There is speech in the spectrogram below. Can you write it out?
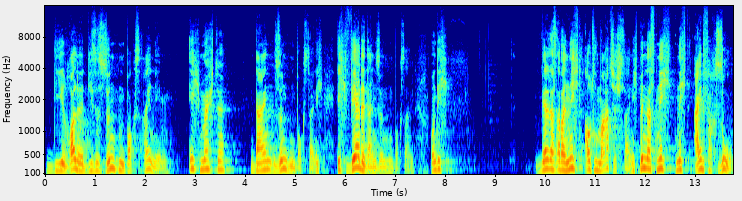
die Rolle dieses Sündenbocks einnehmen. Ich möchte dein Sündenbock sein. Ich, ich werde dein Sündenbock sein. Und ich werde das aber nicht automatisch sein. Ich bin das nicht, nicht einfach so.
